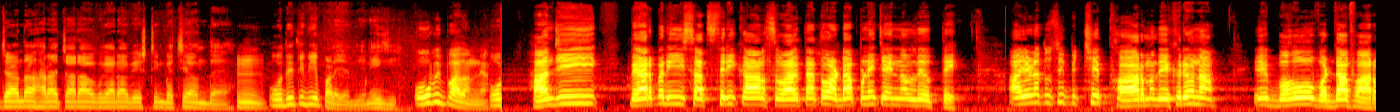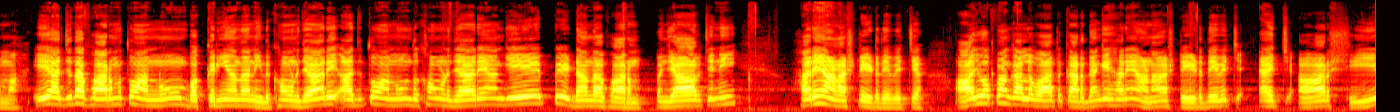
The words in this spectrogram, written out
ਜਾਂ ਦਾ ਹਰਾ ਚਾਰਾ ਵਗੈਰਾ ਵੇਸਟਿੰਗ ਬਚਿਆ ਹੁੰਦਾ ਹੈ। ਹੂੰ। ਉਹਦੇ ਤੇ ਵੀ ਇਹ ਪਲੇ ਜਾਂਦੀਆਂ ਨੇ ਜੀ। ਉਹ ਵੀ ਪਾ ਦਿੰਦੇ ਆ ਹਾਂਜੀ ਪਿਆਰ ਭਰੀ ਸਤਿ ਸ੍ਰੀ ਅਕਾਲ ਸਵਾਗਤ ਹੈ ਤੁਹਾਡਾ ਆਪਣੇ ਚੈਨਲ ਦੇ ਉੱਤੇ। ਆ ਜਿਹੜਾ ਤੁਸੀਂ ਪਿੱਛੇ ਫਾਰਮ ਦੇਖ ਰਹੇ ਹੋ ਨਾ ਇਹ ਬਹੁਤ ਵੱਡਾ ਫਾਰਮ ਆ। ਇਹ ਅੱਜ ਦਾ ਫਾਰਮ ਤੁਹਾਨੂੰ ਬੱਕਰੀਆਂ ਦਾ ਨਹੀਂ ਦਿਖਾਉਣ ਜਾ ਰਹੇ ਅੱਜ ਤੁਹਾਨੂੰ ਦਿਖਾਉਣ ਜਾ ਰਹੇਾਂਗੇ ਭੇਡਾਂ ਦਾ ਫਾਰਮ ਪੰਜਾਬ 'ਚ ਨਹੀਂ ਹਰਿਆਣਾ ਸਟੇਟ ਦੇ ਵਿੱਚ। ਆਜੋ ਆਪਾਂ ਗੱਲਬਾਤ ਕਰ ਦਾਂਗੇ ਹਰਿਆਣਾ ਸਟੇਟ ਦੇ ਵਿੱਚ ਐਚ ਆਰ ਸੀ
